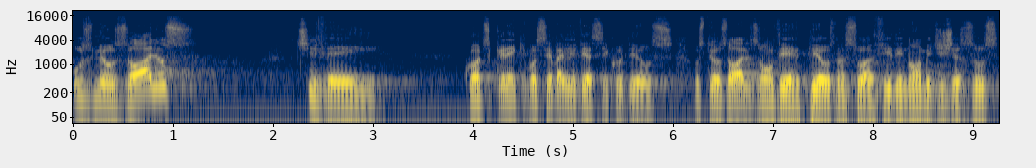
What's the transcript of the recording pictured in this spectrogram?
os meus olhos te veem. Quantos creem que você vai viver assim com Deus? Os teus olhos vão ver Deus na sua vida em nome de Jesus.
